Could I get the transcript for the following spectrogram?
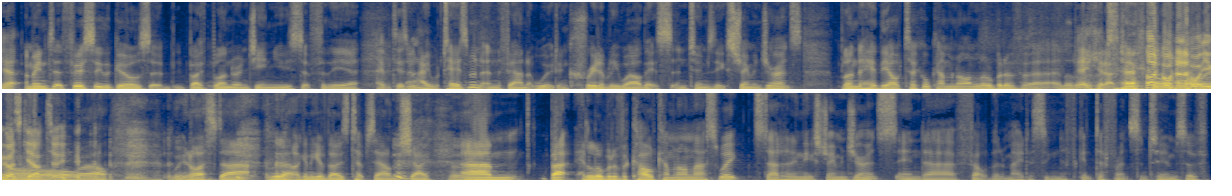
Yeah. I mean, firstly, the girls, uh, both Belinda and Jen, used it for their Ava Tasman. uh, Abel Tasman and found it worked incredibly well. That's in terms of the extreme endurance. Belinda had the old tickle coming on, a little bit of uh, a little Yeah, bit of to it. I tickle. wanna know what you guys get up to. Oh, well, where do I start? We're not going to give those tips out on the show. Um, but had a little bit of a cold coming on last week. Started hitting the extreme endurance and uh, felt that it made a significant difference in terms of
